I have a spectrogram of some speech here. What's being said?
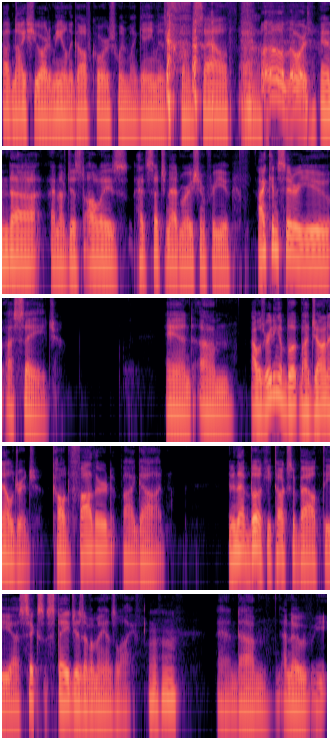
how nice you are to me on the golf course when my game has gone south. Uh, Oh Lord. and uh, and I've just always had such an admiration for you. I consider you a sage. And um, I was reading a book by John Eldredge called "Fathered by God," and in that book he talks about the uh, six stages of a man's life. Mm-hmm. And um, I know y-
